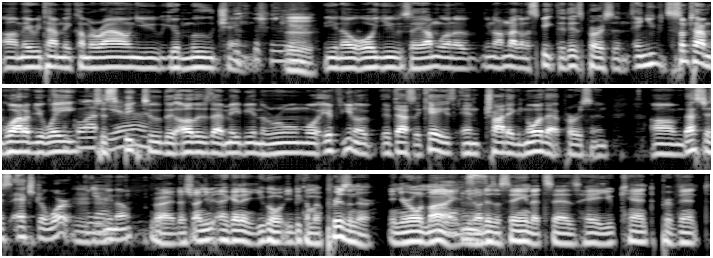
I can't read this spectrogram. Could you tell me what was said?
Um, every time they come around, you your mood change. You know, or you say, "I'm gonna," you know, "I'm not gonna speak to this person," and you sometimes go out of your way out- to speak yeah. to the others that may be in the room, or if you know if that's the case, and try to ignore that person. Um, that's just extra work. Yeah. You know. Right. That's right. And you, again, you go, you become a prisoner in your own mind. You know, there's a saying that says, "Hey, you can't prevent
